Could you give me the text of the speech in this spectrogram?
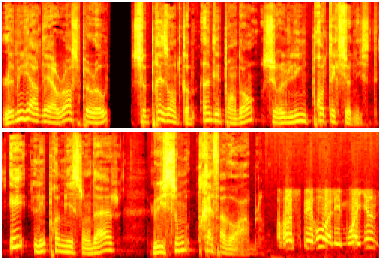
Le milliardaire Ross Perot, se présente comme indépendant sur une ligne protectionniste. Et les premiers sondages lui sont très favorables. Ross Perot a les moyens de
